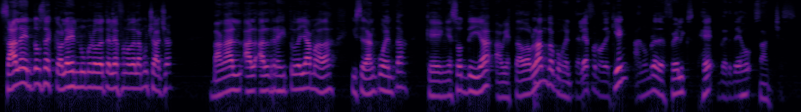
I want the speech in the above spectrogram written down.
Sale entonces cuál es el número de teléfono de la muchacha, van al, al registro de llamadas y se dan cuenta que en esos días había estado hablando con el teléfono de quién? A nombre de Félix G. Verdejo Sánchez.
